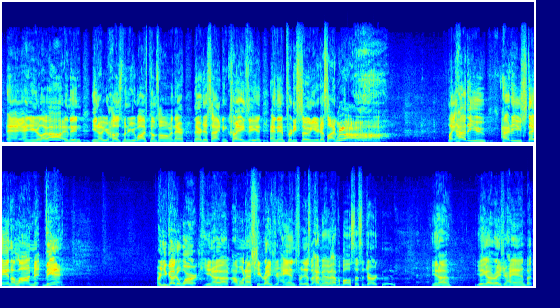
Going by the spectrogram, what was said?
and, and you're like, ah, and then, you know, your husband or your wife comes home and they're, they're just acting crazy, and, and then pretty soon you're just like, Rah! like, how do you, how do you stay in alignment then? Or you go to work, you know, I, I won't ask you to raise your hands for this, but how many have a boss that's a jerk? Hmm. You know, you ain't got to raise your hand, but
